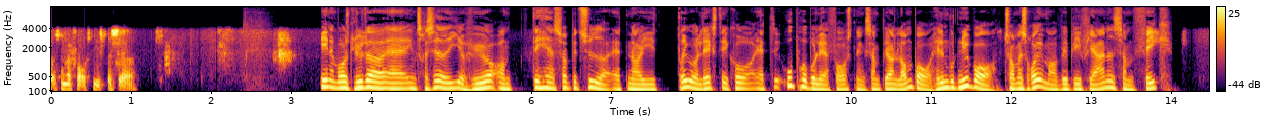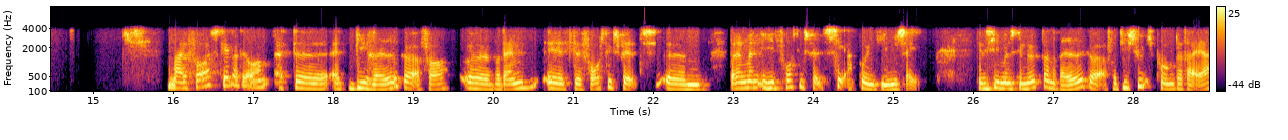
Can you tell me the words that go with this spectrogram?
og som er forskningsbaseret. En af vores lyttere er interesseret i at høre, om det her så betyder, at når I driver Lex.dk, at upopulær forskning som Bjørn Lomborg, Helmut Nyborg, Thomas Rømer vil blive fjernet som fake. Nej, for os gælder det om, at, øh, at vi redegør for, øh, hvordan et øh, forskningsfelt, øh, hvordan man i et forskningsfelt ser på en given sag. Det vil sige, at man skal nøgteren redegøre for de synspunkter, der er.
